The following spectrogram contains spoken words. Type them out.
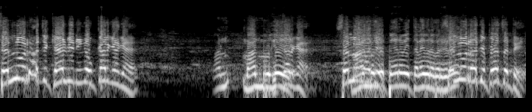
செல்லூர் ராஜு கேள்வி நீங்க உட்காருங்க மாண்- மாண்புமிகு உட்காருங்க. செல்லூர் ராஜு. பேரவைத் தலைவர் அவர்களே. செல்லூர் ராஜு பேசட்டு.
